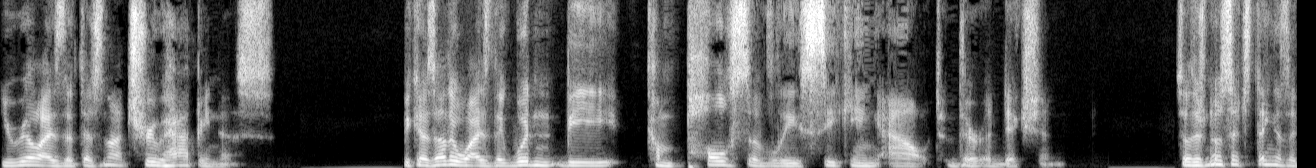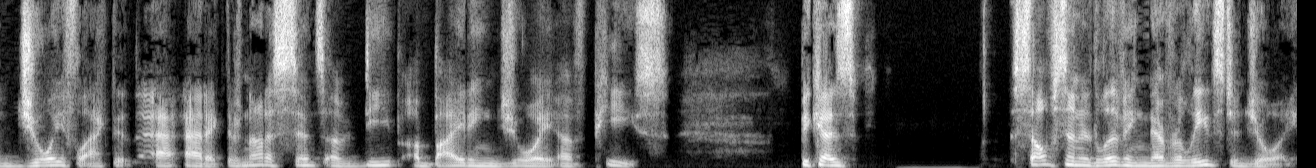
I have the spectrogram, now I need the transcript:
you realize that that's not true happiness, because otherwise they wouldn't be compulsively seeking out their addiction. So there's no such thing as a joyful addict. There's not a sense of deep, abiding joy of peace because self centered living never leads to joy.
